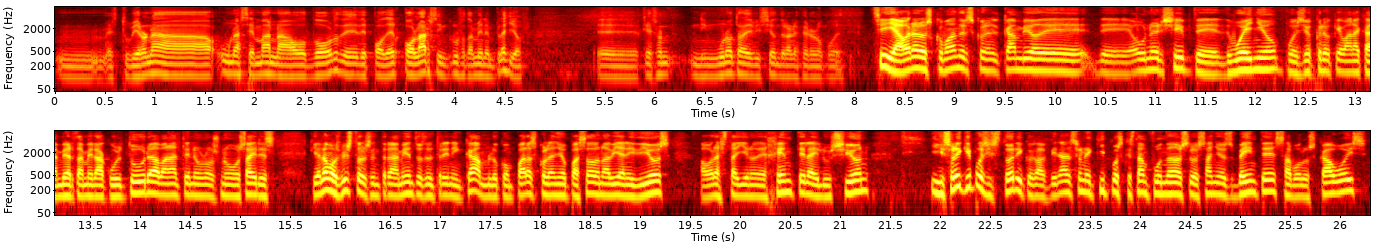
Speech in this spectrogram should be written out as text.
mm, estuvieron a una semana o dos de poder colarse incluso también en playoffs. Eh, que son ninguna otra división de la NFL lo puede decir. Sí, ahora los Commanders con el cambio de, ownership, de dueño, pues yo creo que van a cambiar también la cultura, van a tener unos nuevos aires, que ya lo hemos visto los entrenamientos del training camp, lo comparas con el año pasado, no había ni Dios, ahora está lleno de gente, la ilusión. Y son equipos históricos, al final son equipos que están fundados en los años 20, salvo los Cowboys,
